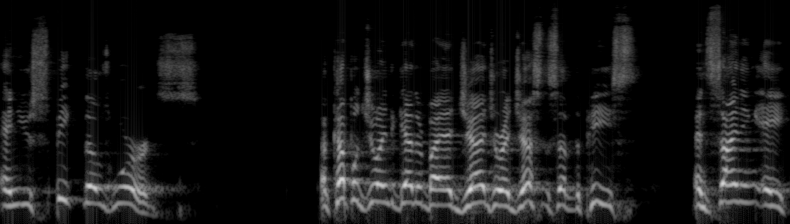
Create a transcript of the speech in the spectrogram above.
and you speak those words. A couple joined together by a judge or a justice of the peace and signing a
